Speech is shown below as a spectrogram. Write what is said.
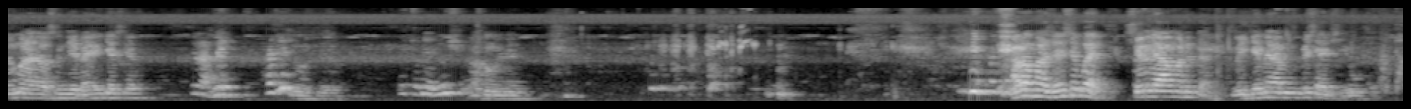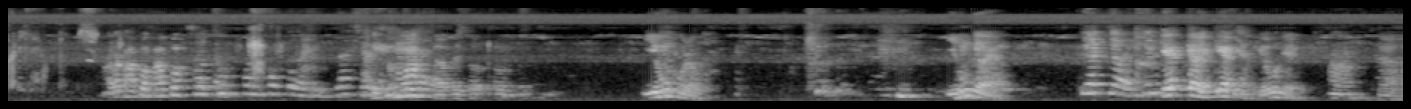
સંજય સંજયભાઈ ગયા છે શું છે? આવું છે. હાલો મારા જયશુભાઈ છેલ્લે આવવા નતા. મેં કેમેરા બેસી બેસાય છે એવું છે. હાલો, કાપો કાપો. એ હું ખોરાવ એ હું કહેવાય? કેક કહેવાય કેક કહેવાય કેક. એવું છે? હા. હા.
